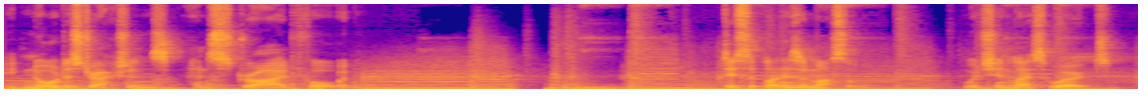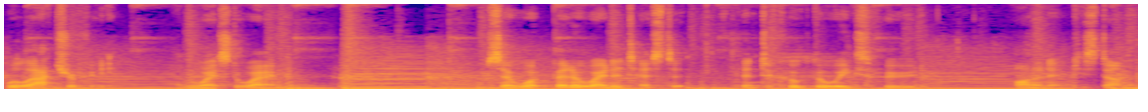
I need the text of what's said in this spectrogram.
ignore distractions, and stride forward. Discipline is a muscle, which, unless worked, will atrophy and waste away. So, what better way to test it than to cook the week's food on an empty stomach?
